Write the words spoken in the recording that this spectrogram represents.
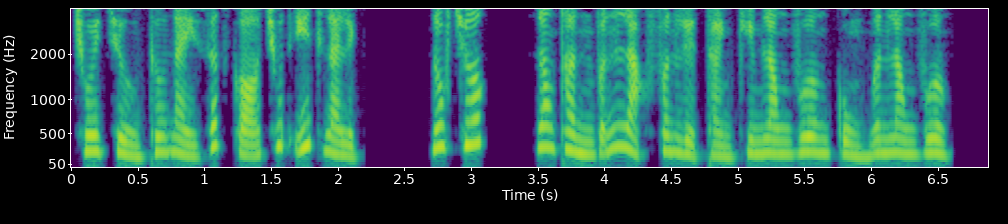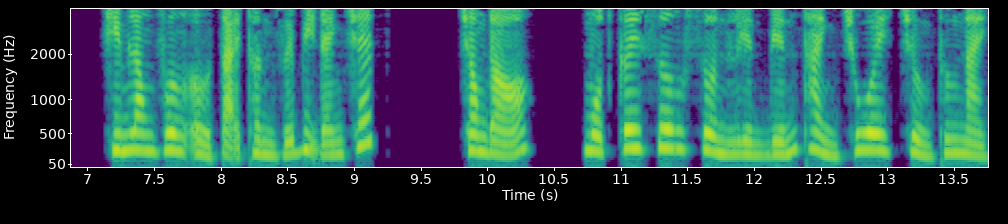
Chuôi trường thương này rất có chút ít lai lịch. Lúc trước, Long Thần vẫn lạc phân liệt thành Kim Long Vương cùng Ngân Long Vương. Kim Long Vương ở tại thần giới bị đánh chết. Trong đó, một cây xương sườn liền biến thành chuôi trường thương này.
